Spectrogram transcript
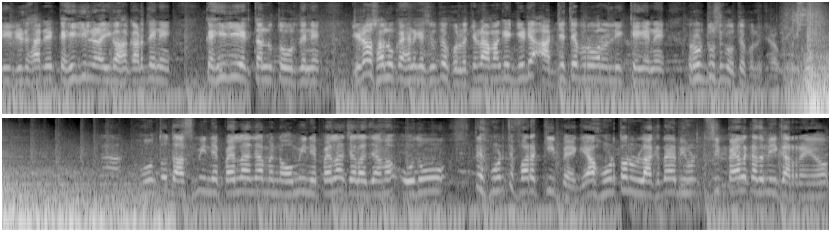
ਲੀਡਰ ਸਾਡੇ ਕਹੀ ਜੀ ਲੜਾਈ ਗਾਹਾਂ ਕੱਢਦੇ ਨੇ ਕਹੀ ਜੀ ਏਕਤਾ ਨੂੰ ਤੋੜਦੇ ਨੇ ਜਿਹੜਾ ਸਾਨੂੰ ਕਹਿਣਗੇ ਅਸੀਂ ਉੱਤੇ ਫੁੱਲ ਚੜਾਵਾਂਗੇ ਜਿਹੜੇ ਅੱਜ ਤੇ ਪ੍ਰੋਗਰਾਮ ਲਿਖ ਕੇ ਗਏ ਨੇ ਰੋਡੂ ਸਿੰਘ ਉੱਤੇ ਫੁੱਲ ਚੜਾਉਂਗੇ ਹੁਣ ਤੋਂ 10 ਮਹੀਨੇ ਪਹਿਲਾਂ ਜਾਂ ਮੈਂ 9 ਮਹੀਨੇ ਪਹਿਲਾਂ ਚਲਾ ਜਾਵਾਂ ਉਦੋਂ ਤੇ ਹੁਣ 'ਚ ਫ਼ਰਕ ਕੀ ਪੈ ਗਿਆ? ਹੁਣ ਤੁਹਾਨੂੰ ਲੱਗਦਾ ਵੀ ਹੁਣ ਤੁਸੀਂ ਪਹਿਲ ਕਦਮੀ ਕਰ ਰਹੇ ਹੋ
